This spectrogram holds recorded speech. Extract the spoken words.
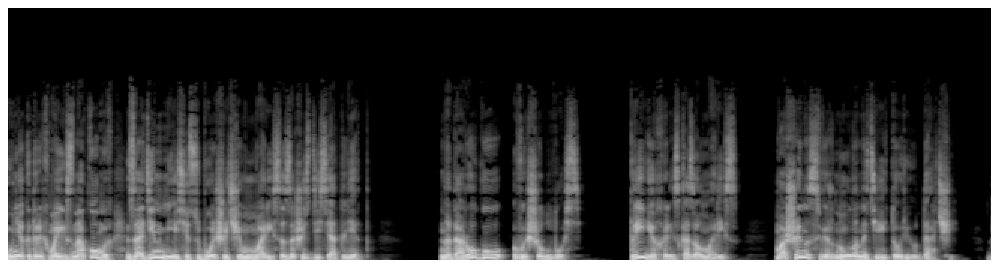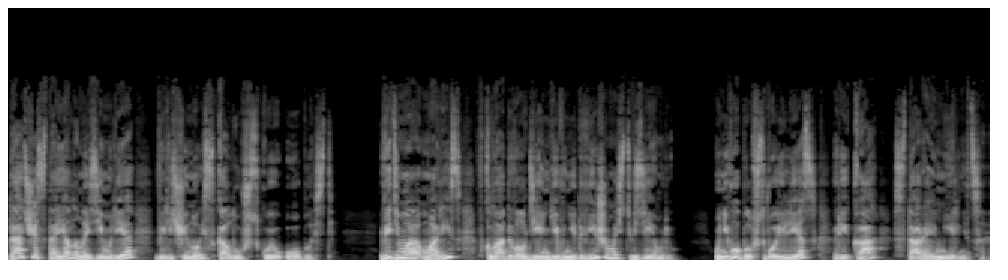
У некоторых моих знакомых за один месяц больше, чем у Мариса за 60 лет. На дорогу вышел лось. «Приехали», — сказал Марис. Машина свернула на территорию дачи. Дача стояла на земле величиной с Калужскую область. Видимо, Марис вкладывал деньги в недвижимость в землю. У него был свой лес, река, старая мельница.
